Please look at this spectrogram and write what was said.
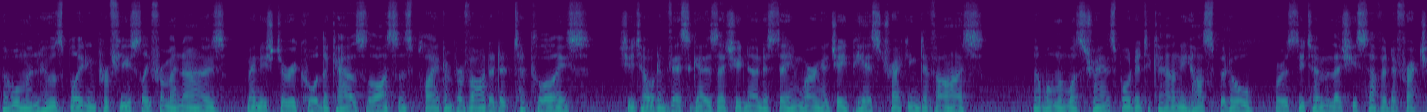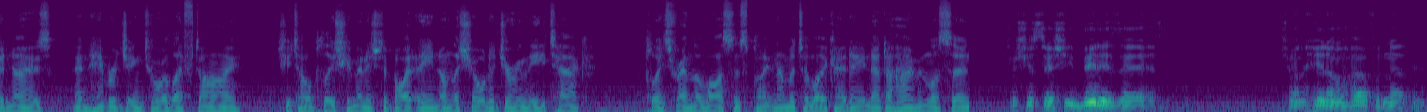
The woman, who was bleeding profusely from her nose, managed to record the car's license plate and provided it to police. She told investigators that she'd noticed Ian wearing a GPS tracking device. The woman was transported to County Hospital, where it was determined that she suffered a fractured nose and hemorrhaging to her left eye. She told police she managed to bite Ian on the shoulder during the attack. Police ran the license plate number to locate Ian at a home in Lucerne. So she said she bit his ass. Trying to hit on her for nothing.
